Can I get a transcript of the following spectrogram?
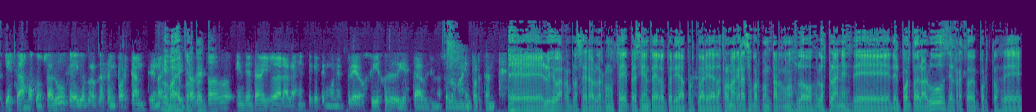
aquí estamos con salud, que yo creo que es lo importante, ¿no? y sobre todo, intentar ayudar a la gente que tenga un empleo fijo y estable, ¿no? Eso es lo más importante. Eh, Luis Ibarra, un placer hablar con usted, presidente de la Autoridad Portuaria de Las Palmas. Gracias por contarnos los, planes de, del Puerto de la Luz, del resto de puertos de,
